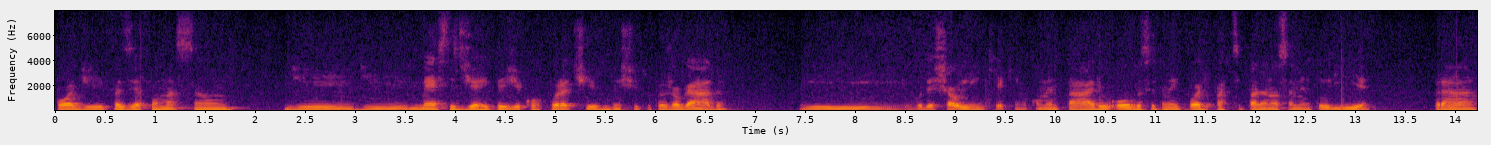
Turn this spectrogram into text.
pode fazer a formação de, de mestres de RPG corporativo do Instituto Jogada, e vou deixar o link aqui no comentário, ou você também pode participar da nossa mentoria para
